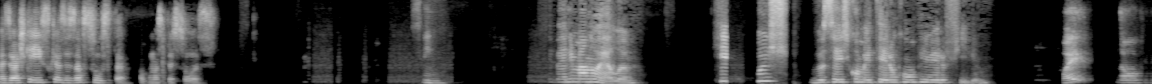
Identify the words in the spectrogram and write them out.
Mas eu acho que é isso que às vezes assusta algumas pessoas. Sim. Sibeli e Manuela, que erros vocês cometeram com o primeiro filho? Oi? Não ouvi.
